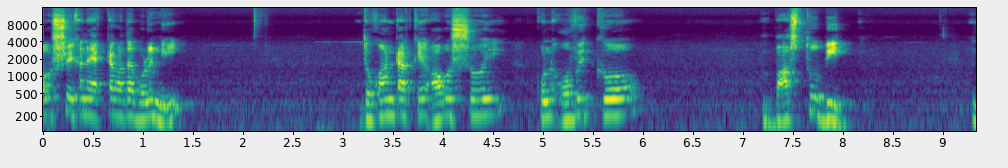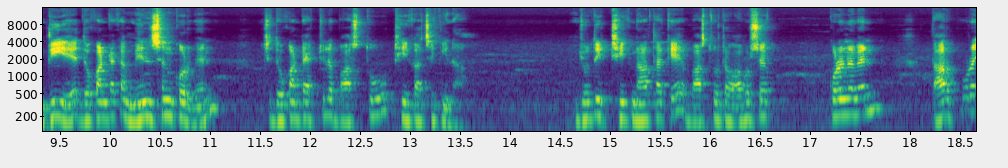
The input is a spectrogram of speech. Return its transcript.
অবশ্যই এখানে একটা কথা বলে নিই দোকানটাকে অবশ্যই কোনো অভিজ্ঞ বাস্তুবিদ দিয়ে দোকানটাকে মেনশন করবেন যে দোকানটা অ্যাকচুয়ালি বাস্তু ঠিক আছে কি না। যদি ঠিক না থাকে, বাস্তুটা অবশ্যই করে নেবেন, তারপরে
